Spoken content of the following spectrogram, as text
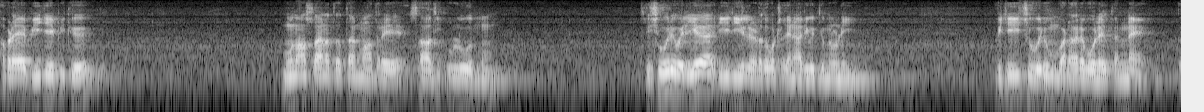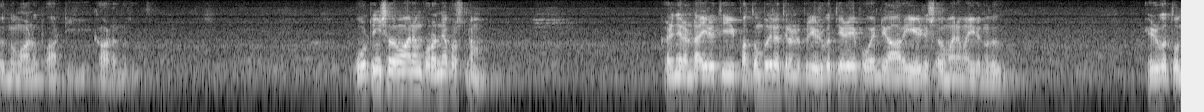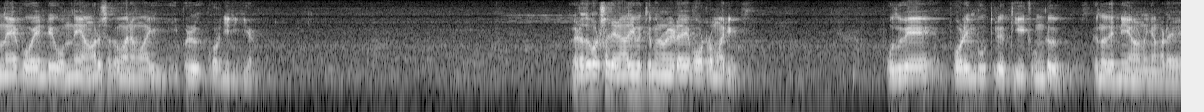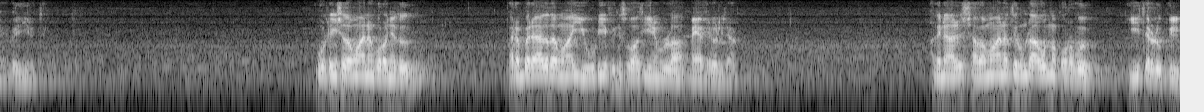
അവിടെ ബി ജെ പിക്ക് മൂന്നാം സ്ഥാനത്തെത്താൻ മാത്രമേ സാധിക്കുള്ളൂ എന്നും തൃശ്ശൂർ വലിയ രീതിയിൽ ഇടതുപക്ഷ ജനാധിപത്യ മുന്നണി വിജയിച്ചു വരും വടകര പോലെ തന്നെ എന്നുമാണ് പാർട്ടി കാണുന്നത്. വോട്ടിംഗ് ശതമാനം കുറഞ്ഞ പ്രശ്നം കഴിഞ്ഞ രണ്ടായിരത്തി പത്തൊമ്പതിലെ തിരഞ്ഞെടുപ്പിൽ എഴുപത്തിയേഴ് പോയിന്റ് ആറ് ഏഴ് ശതമാനമായിരുന്നത്. എഴുപത്തൊന്ന് പോയിന്റ് ഒന്ന് ആറ് ശതമാനമായി ഇപ്പോൾ കുറഞ്ഞിരിക്കുകയാണ്. ഇടതുപക്ഷ ജനാധിപത്യ മുന്നണിയുടെ വോട്ടർമാർ പൊതുവെ പോളിംഗ് ബൂത്തിൽ എത്തിയിട്ടുണ്ട് എന്ന് തന്നെയാണ് ഞങ്ങളുടെ വിലയിരുത്തൽ. വോട്ടിംഗ് ശതമാനം കുറഞ്ഞത് പരമ്പരാഗതമായി യു ഡി എഫിന് സ്വാധീനമുള്ള മേഖലകളിലാണ്. അതിനാൽ ശതമാനത്തിലുണ്ടാകുന്ന കുറവ് ഈ തെരഞ്ഞെടുപ്പിൽ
